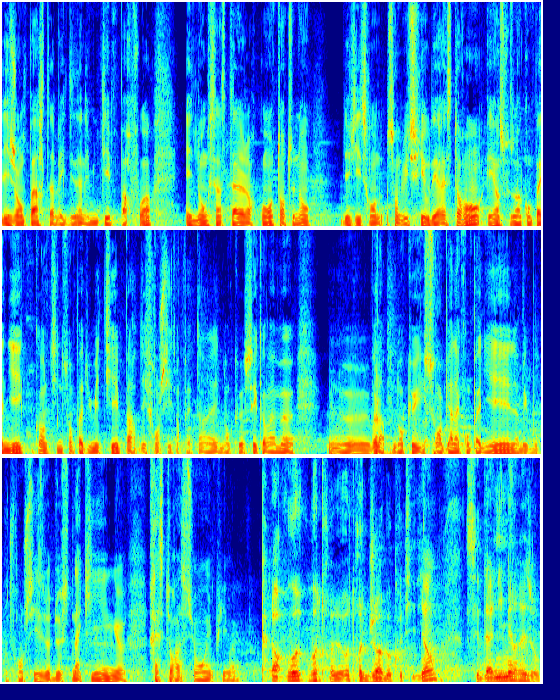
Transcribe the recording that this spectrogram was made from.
Les gens partent avec des indemnités parfois et donc s'installent à leur compte en tenant des petites sandwicheries ou des restaurants et en se faisant accompagner quand ils ne sont pas du métier par des franchises en fait. Hein. Et donc euh, c'est quand même euh, une euh, voilà. Donc ils sont bien accompagnés avec beaucoup de franchises de snacking, restauration et puis voilà. Alors votre votre job au quotidien, c'est d'animer le réseau.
